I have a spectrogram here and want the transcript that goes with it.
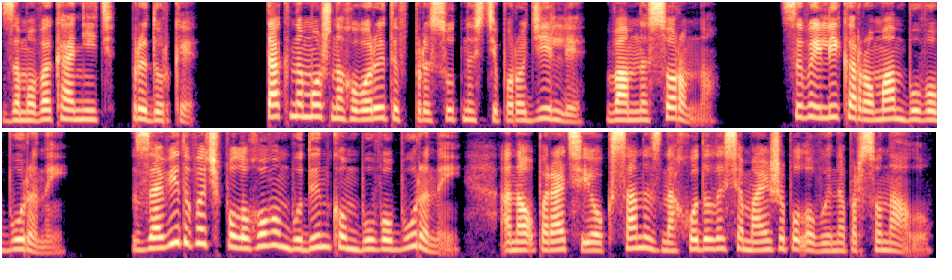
Замовека ніть, придурки. Так не можна говорити в присутності породіллі, вам не соромно. Сивий лікар Роман був обурений. Завідувач пологовим будинком був обурений, а на операції Оксани знаходилася майже половина персоналу.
